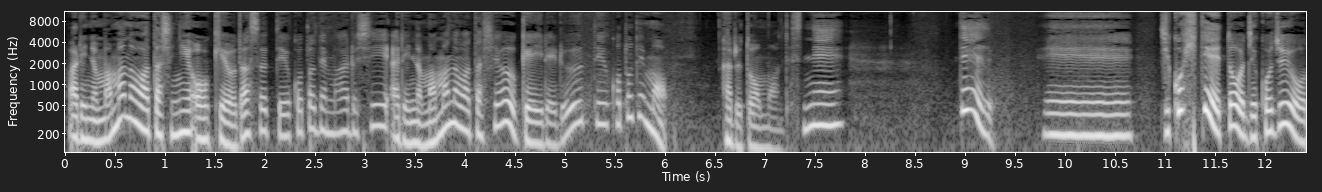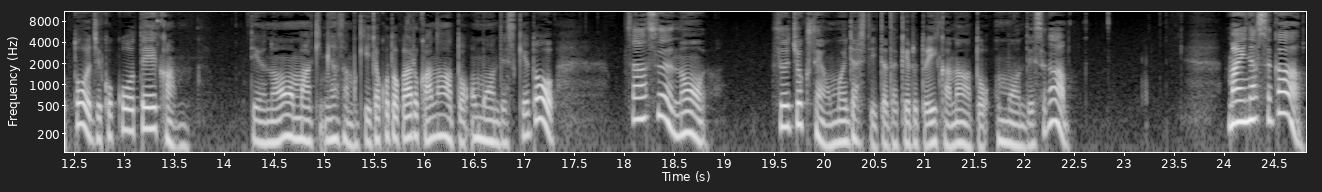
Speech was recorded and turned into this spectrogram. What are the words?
ありのままの私に OK を出すっていうことでもあるし、ありのままの私を受け入れるっていうことでもあると思うんですね。で、えー、自己否定と自己需要と自己肯定感っていうのを、まあ皆さんも聞いたことがあるかなと思うんですけど、算数の数直線を思い出していただけるといいかなと思うんですが、マイナスが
